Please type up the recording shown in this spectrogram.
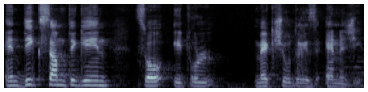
and dig something in so it will make sure there is energy.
